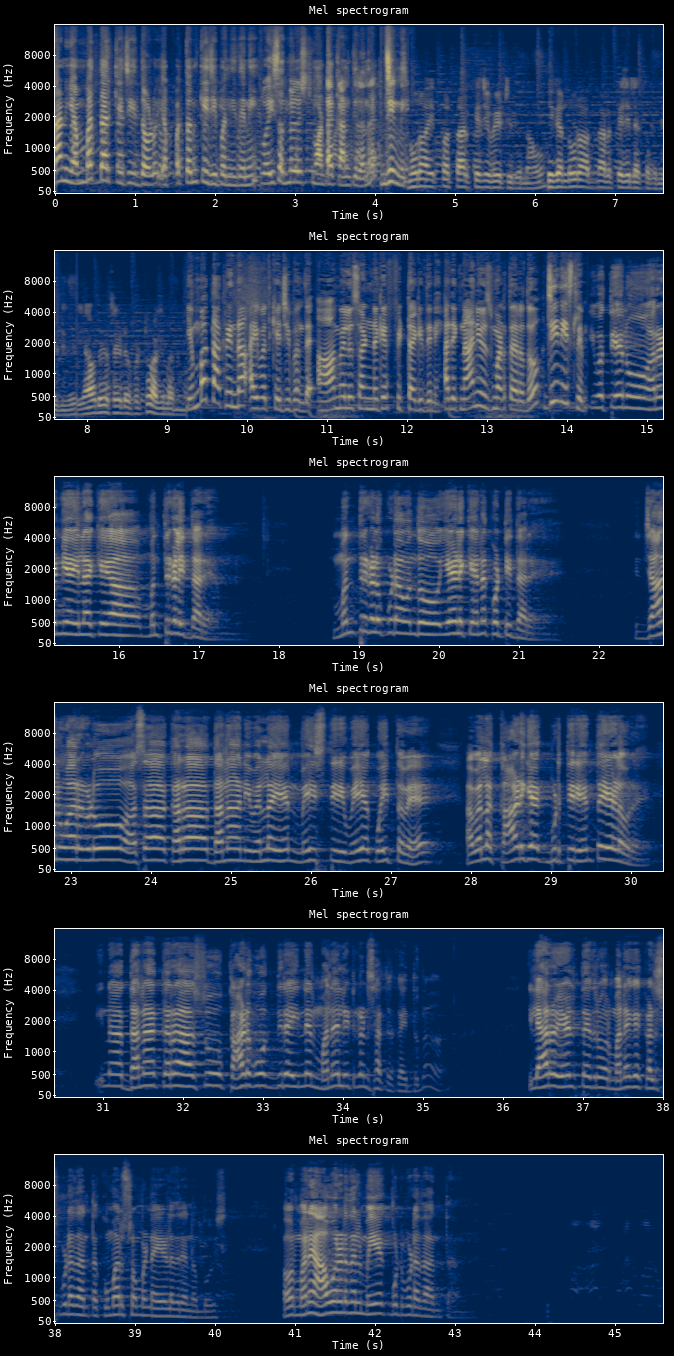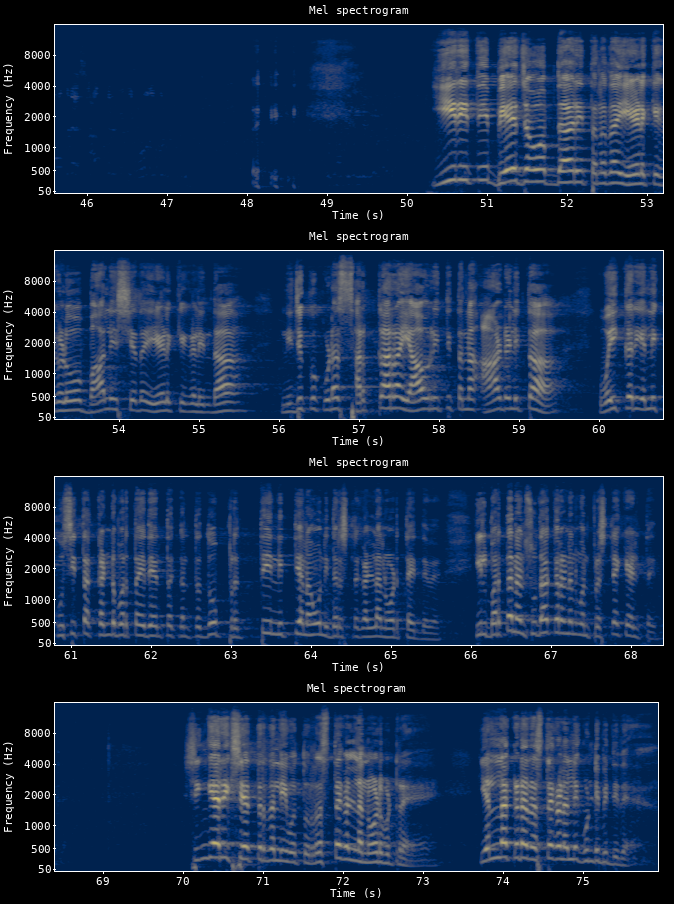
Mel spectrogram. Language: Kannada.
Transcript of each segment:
ನಾನು ಎಂಬತ್ತಾರು ಕೆಜಿ ಇದ್ದವಳು ಎಪ್ಪತ್ತೊಂದು ಕೆಜಿ ಬಂದಿದ್ದೀನಿ. ವಯಸ್ಸಾದ್ಮೇಲೆ ಸ್ಮಾರ್ಟ್ ಆಗಿ ಕಾಣ್ತೀರ ಅಂದ್ರೆ ಜಿನ್ನಿ. ನೂರ ಇಪ್ಪತ್ತಾರು ಕೆಜಿ ವೇಟ್ ಇದ್ದು ನಾವು. ಈಗ ನೂರ ಹದಿನಾಲ್ಕು ಕೆಜಿ ಲೆಕ್ಕ ಬಂದಿದ್ದೀವಿ. ಯಾವುದೇ ಸೈಡ್ ಎಫೆಕ್ಟ್ ಆಗಿಲ್ಲ ಎಂಬತ್ತಾಕರಿಂದ ಎಂಬತ್ನಾಲ್ಕರಿಂದ ಐವತ್ ಕೆಜಿ ಬಂದೆ. ಆಮೇಲೆ ಸಣ್ಣಗೆ ಫಿಟ್ ಆಗಿದ್ದೀನಿ. ಅದಕ್ಕೆ ನಾನು ಯೂಸ್ ಮಾಡ್ತಾ ಇರೋದು ಜೀನಿ ಸ್ಲಿಮ್ ಇವತ್ತೇನು ಅರಣ್ಯ ಇಲಾಖೆಯ ಮಂತ್ರಿಗಳಿದ್ದಾರೆ. ಮಂತ್ರಿಗಳು ಕೂಡ ಒಂದು ಹೇಳಿಕೆಯನ್ನು ಕೊಟ್ಟಿದ್ದಾರೆ. ಜಾನುವಾರುಗಳು ಹಸ ಕರ ದನ ನೀವೆಲ್ಲ ಏನು ಮೇಯಿಸ್ತೀರಿ ಮೇಯಕ್ಕೆ ಒಯ್ತವೆ. ಅವೆಲ್ಲ ಕಾಡಿಗೆ ಹಾಕ್ಬಿಡ್ತೀರಿ ಅಂತ ಹೇಳವ್ರೆ. ಇನ್ನು ದನ, ಕರ, ಹಸು ಕಾಡಿಗೆ ಹೋಗ್ದಿರ ಇನ್ನೇನು ಮನೇಲಿ ಇಟ್ಕೊಂಡು ಸಾಕಾಯ್ತದ ಇಲ್ಲಿ ಯಾರೋ ಹೇಳ್ತಾ ಇದ್ರು, ಅವ್ರ ಮನೆಗೆ ಕಳಿಸ್ಬಿಡೋದ ಅಂತ ಕುಮಾರಸ್ವಾಮಣ್ಣ ಹೇಳಿದ್ರೆ ನಮ್ಮ ಭವಿಷ್ಯ. ಅವ್ರ ಮನೆ ಆವರಣದಲ್ಲಿ ಮೈ ಬಿಟ್ಬಿಡೋದ ಅಂತ. ಈ ರೀತಿ ಬೇಜವಾಬ್ದಾರಿತನದ ಹೇಳಿಕೆಗಳು ಬಾಲಿಷ್ಯದ ಹೇಳಿಕೆಗಳಿಂದ ನಿಜಕ್ಕೂ ಕೂಡ ಸರ್ಕಾರ ಯಾವ ರೀತಿ ತನ್ನ ಆಡಳಿತ ವೈಖರಿಯಲ್ಲಿ ಕುಸಿತ ಕಂಡು ಬರ್ತಾ ಇದೆ ಅಂತಕ್ಕಂಥದ್ದು ಪ್ರತಿನಿತ್ಯ ನಾವು ನಿದರ್ಶನಗಳನ್ನ ನೋಡ್ತಾ ಇದ್ದೇವೆ. ಇಲ್ಲಿ ಬರ್ತಾ ನಾನು ಸುಧಾಕರ್ ನನಗೊಂದು ಪ್ರಶ್ನೆ ಕೇಳ್ತಾ ಇದ್ದೆ. ಶೃಂಗೇರಿ ಕ್ಷೇತ್ರದಲ್ಲಿ ಇವತ್ತು ರಸ್ತೆಗಳನ್ನ ನೋಡಿಬಿಟ್ರೆ ಎಲ್ಲ ಕಡೆ ರಸ್ತೆಗಳಲ್ಲಿ ಗುಂಡಿ ಬಿದ್ದಿದೆ.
